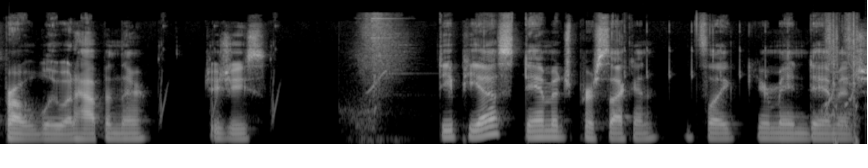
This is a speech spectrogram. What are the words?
probably what happened there. GG's. DPS, damage per second. It's like your main damage.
